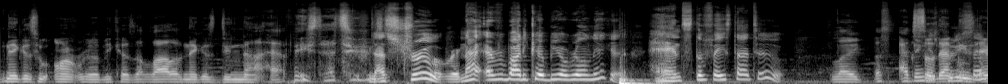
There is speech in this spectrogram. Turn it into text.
niggas who aren't real because a lot of niggas do not have face tattoos. That's true. Oh, not everybody could be a real nigga. Hence the face tattoo. Like that's I think so it's that means simple.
